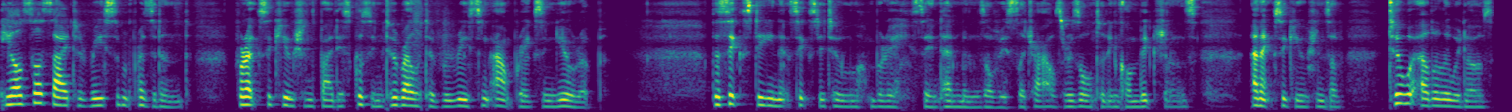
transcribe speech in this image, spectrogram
He also cited recent precedent for executions by discussing two relatively recent outbreaks in Europe. The sixteen 1662 Bury St Edmunds obviously trials resulted in convictions and executions of two elderly widows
